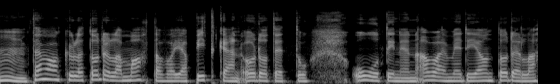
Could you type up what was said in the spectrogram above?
Mm, tämä on kyllä todella mahtava ja pitkään odotettu uutinen. Avaimedia on todella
